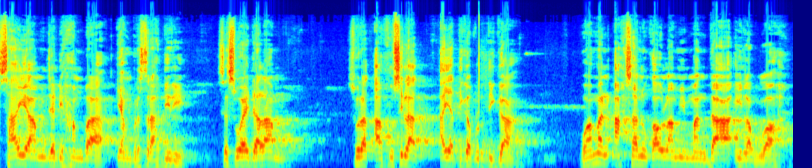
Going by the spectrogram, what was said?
saya menjadi hamba yang berserah diri sesuai dalam surat Al-Fusilat ayat 33 Waman ahsanu qawla mimman da'a ilallah.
